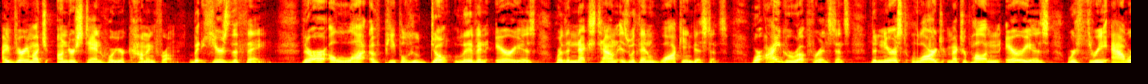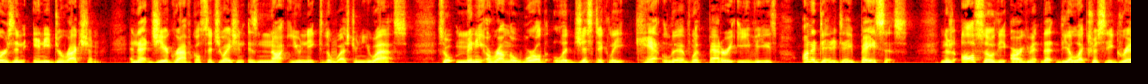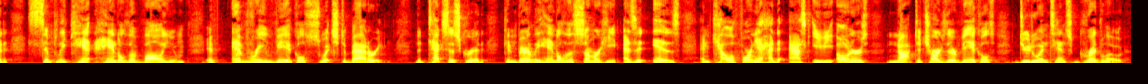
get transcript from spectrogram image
I very much understand where you're coming from. But here's the thing there are a lot of people who don't live in areas where the next town is within walking distance. Where I grew up, for instance, the nearest large metropolitan areas were three hours in any direction. And that geographical situation is not unique to the Western US. So many around the world logistically can't live with battery EVs on a day to day basis. And there's also the argument that the electricity grid simply can't handle the volume if every vehicle switched to battery. The Texas grid can barely handle the summer heat as it is, and California had to ask EV owners not to charge their vehicles due to intense grid load.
